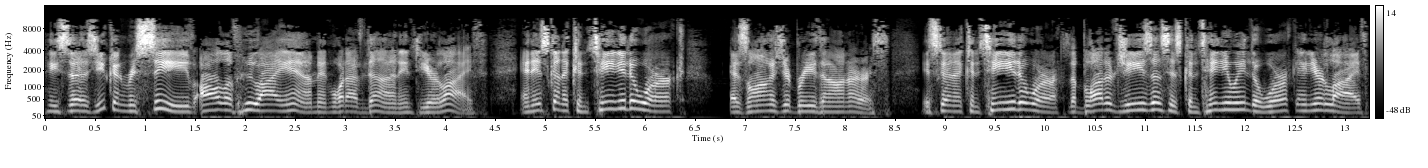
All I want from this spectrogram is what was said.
he says, you can receive all of who I am and what I've done into your life. And it's going to continue to work as long as you're breathing on earth. It's going to continue to work. The blood of Jesus is continuing to work in your life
